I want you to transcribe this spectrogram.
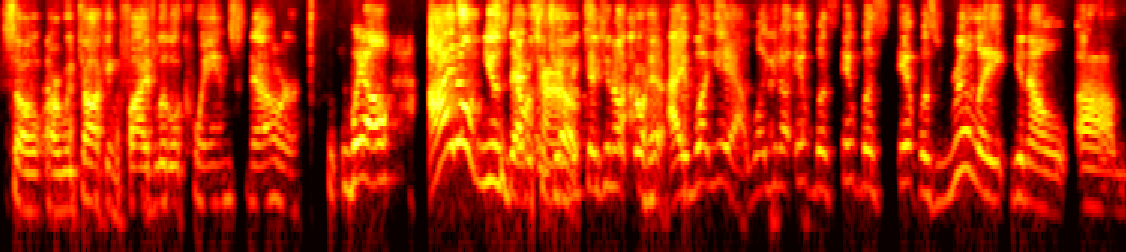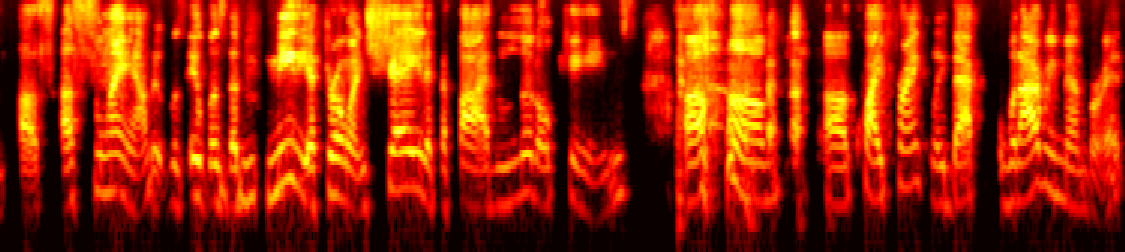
So are we talking five little queens now or well, I don't use that, that term because you know Go ahead. I well yeah, well you know it was it was it was really, you know, um a, a slam. It was it was the media throwing shade at the five little kings. Um uh, quite frankly, back when I remember it,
